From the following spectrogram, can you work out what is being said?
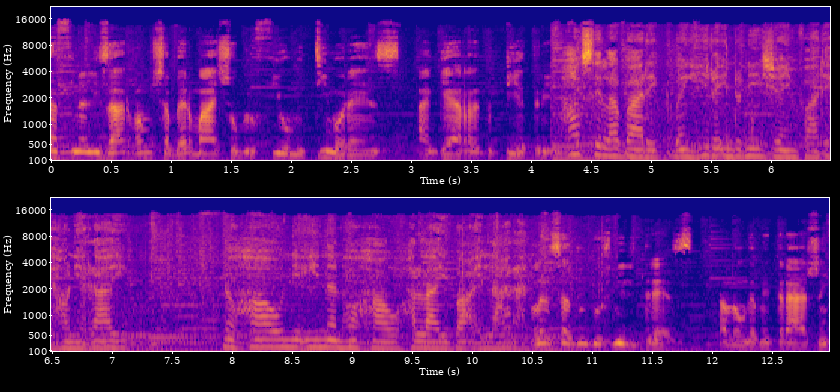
Para finalizar, vamos saber mais sobre o filme timorense A Guerra de Beatriz. Bang hira Indonesia hau ni rai. No hau ni inan ho hau halai ba ailaran. Lançado em 2013, a longa-metragem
